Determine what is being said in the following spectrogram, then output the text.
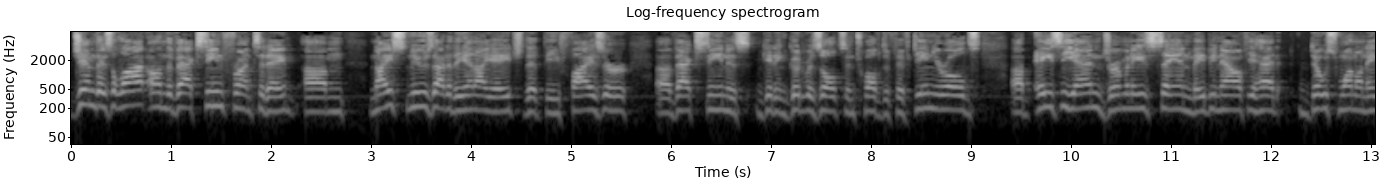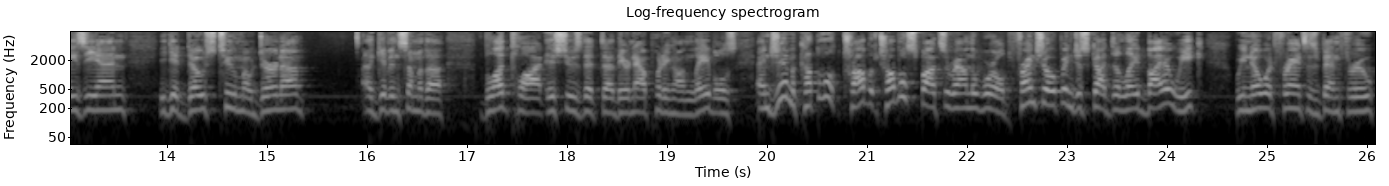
Jim, there's a lot on the vaccine front today. Um, nice news out of the NIH that the Pfizer uh, vaccine is getting good results in 12 to 15 year olds. Uh, AZN, Germany's saying maybe now if you had dose one on AZN, you get dose two Moderna uh, given some of the blood clot issues that uh, they're now putting on labels. And Jim, a couple trouble, trouble spots around the world. French Open just got delayed by a week. We know what France has been through.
